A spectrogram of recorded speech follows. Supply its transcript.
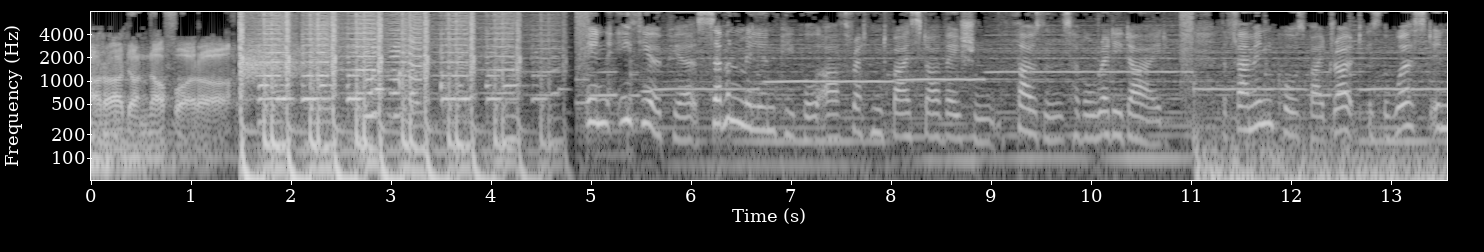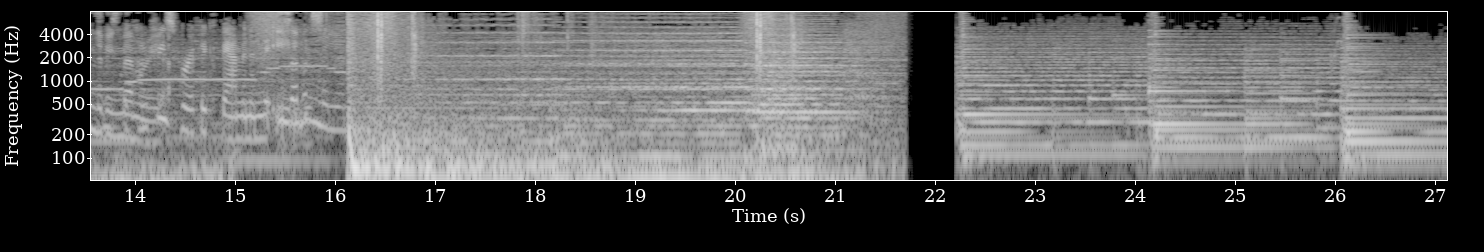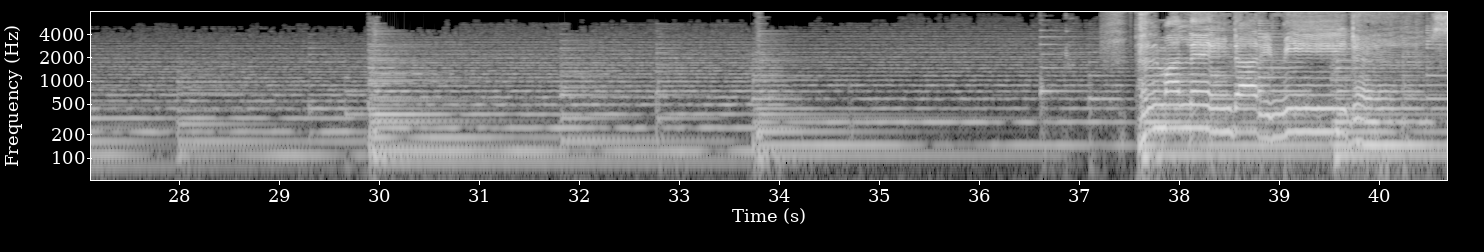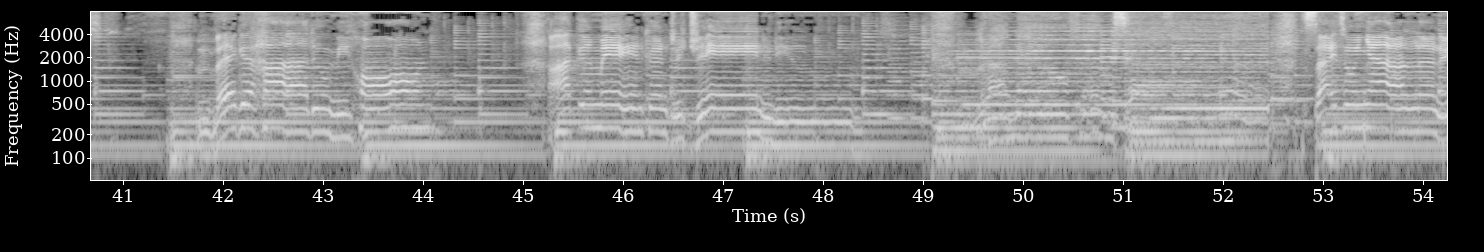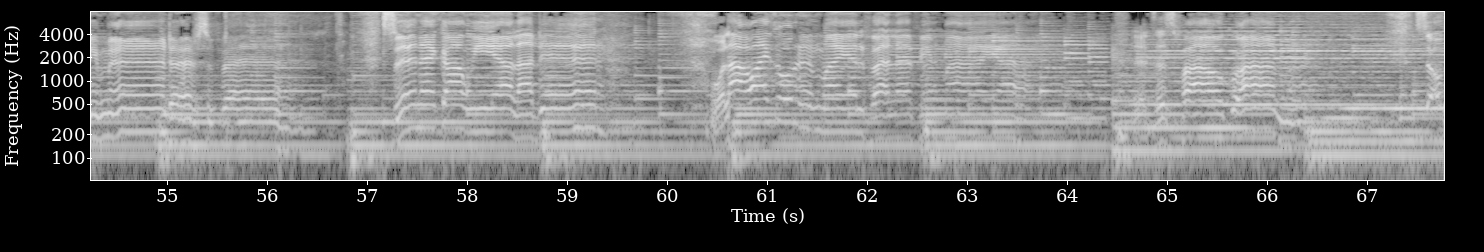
Arada Nafara. In Ethiopia, 7 million people are threatened by starvation. Thousands have already died. The famine caused by drought is the worst in living the memory. country's horrific famine in the 80s. ህልማለኝ ዳር የሚደርስ በገሃዱ ሚሆን አቅሜን ከንትጄን እኔው ብራናው ፍሳ ሳይቶኛል እኔ ምደርስበት ስነቃዊ ያላድር ወላዋይ ዞር ማየል ፈለፊ ማያ ለተስፋው ቋሚ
